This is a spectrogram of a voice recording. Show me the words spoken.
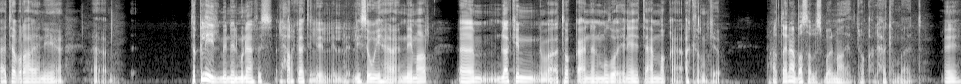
اعتبرها يعني آه، تقليل من المنافس الحركات اللي اللي يسويها نيمار. لكن ما أتوقع أن الموضوع يعني يتعمق أكثر من كذا. حطيناه بصل الأسبوع الماضي أتوقع الحكم بعد. إيه.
